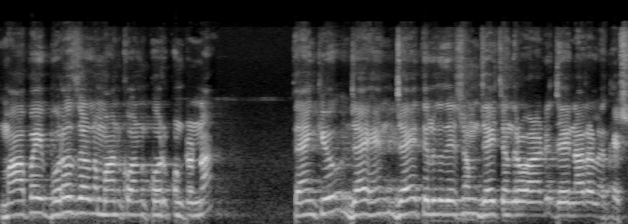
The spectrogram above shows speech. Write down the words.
మాపై బురదలను మానుకోవాలని కోరుకుంటున్నా. Thank you. జై హింద్ జై తెలుగుదేశం జై చంద్రబాబు నాయుడు జై నారా లోకేష్.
